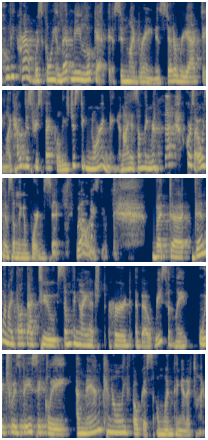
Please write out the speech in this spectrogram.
holy crap, what's going let me look at this in my brain instead of reacting like how disrespectful he's just ignoring me and i had something of course i always have something important to say we always do but uh, then when i thought back to something i had heard about recently which was basically a man can only focus on one thing at a time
